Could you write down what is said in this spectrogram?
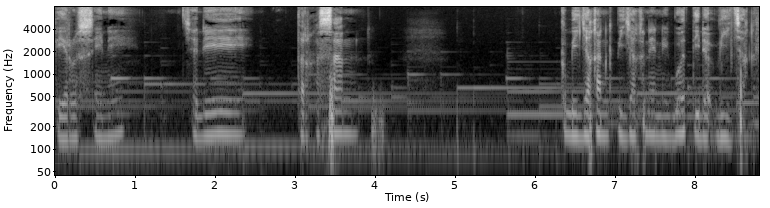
virus ini. Jadi terkesan kebijakan-kebijakan yang dibuat tidak bijak.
